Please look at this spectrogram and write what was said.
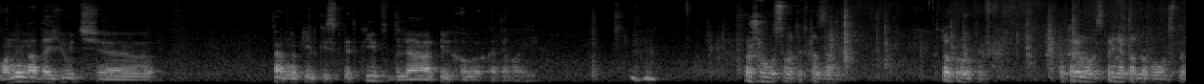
вони надають певну кількість квитків для пільгових категорій. Прошу голосувати, хто за. Хто проти? Утрималось прийнято одноголосно.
